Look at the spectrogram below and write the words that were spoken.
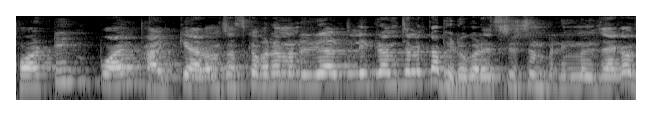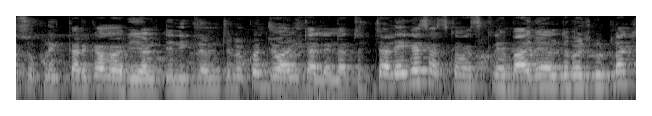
14.5 के अराउंड सब्सक्राइबर है हमारे रियल टेलीग्राम चैनल का वीडियो का डिस्क्रिप्शन पर लिंक मिल जाएगा उसको क्लिक करके हमारे रियल टेलीग्राम चैनल को ज्वाइन कर लेना। तो चलेगा सब्सक्राइब के लिए bye bye best good luck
